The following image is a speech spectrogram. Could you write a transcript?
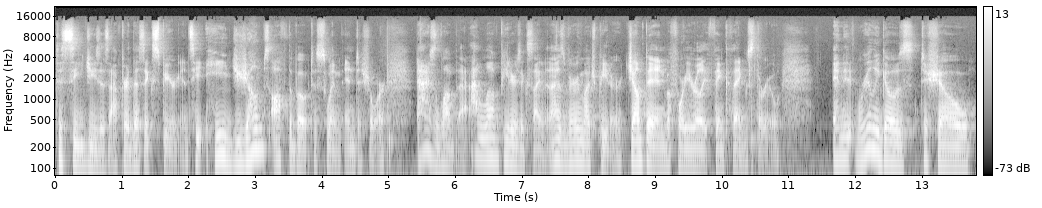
to see Jesus after this experience. He, he jumps off the boat to swim into shore. And I just love that. I love Peter's excitement. That is very much Peter. Jump in before you really think things through. And it really goes to show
